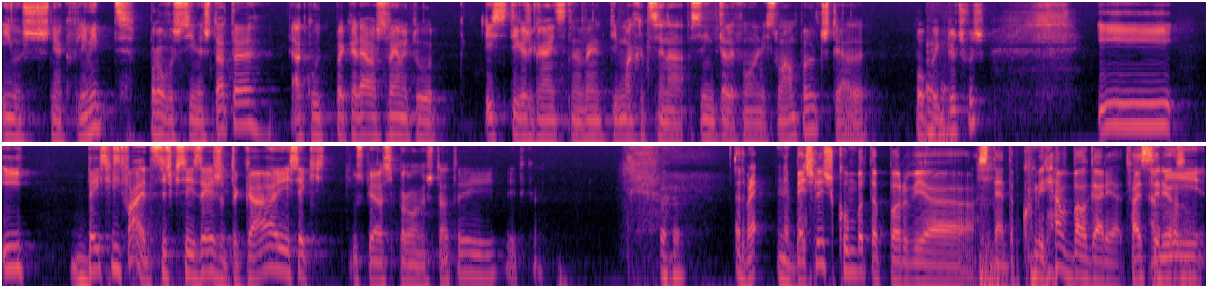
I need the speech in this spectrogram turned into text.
имаш някакъв лимит, пробваш си нещата, ако прекаляваш времето и стигаш границите на времето, ти махат се на, с един телефон или с лампа, че трябва да по-приключваш. И, и basically това е. Всички се изреждат така и всеки успява да си пробва нещата и, и така. Е, Добре, не беше ли Шкумбата първия стендъп комедиан в България? Това е сериозно. Ами,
